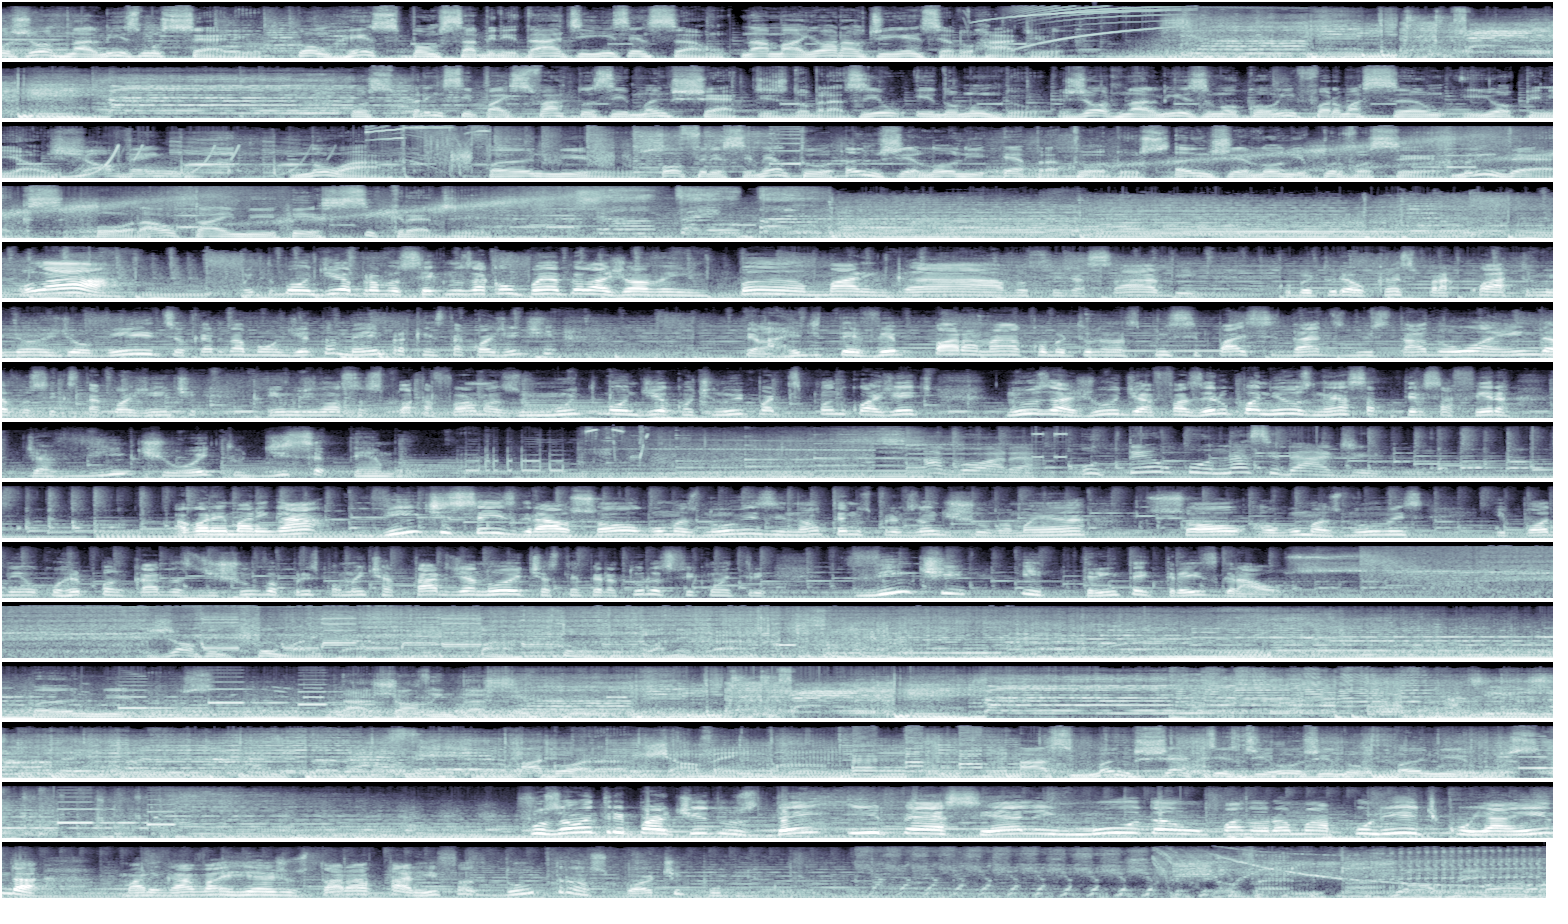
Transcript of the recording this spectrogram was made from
O jornalismo sério, com responsabilidade e isenção, na maior audiência do rádio. Os principais fatos e manchetes do Brasil e do mundo. Jornalismo com informação e opinião. Jovem No ar. Pan News. Oferecimento Angelone é para todos. Angelone por você. Blindex, Oral Time e Sicredi. Olá! Muito bom dia para você que nos acompanha pela Jovem Pan Maringá, você já sabe, cobertura e alcance para 4 milhões de ouvintes. Eu quero dar bom dia também para quem está com a gente pela Rede TV Paraná, cobertura nas principais cidades do estado ou ainda você que está com a gente em uma de nossas plataformas. Muito bom dia, continue participando com a gente, nos ajude a fazer o Pan News nessa terça-feira, dia 28 de setembro. Agora, o tempo na cidade. Agora em Maringá, 26 graus, sol, algumas nuvens e não temos previsão de chuva. Amanhã, sol, algumas nuvens e podem ocorrer pancadas de chuva, principalmente à tarde e à noite. As temperaturas ficam entre 20 e 33 graus. Jovem Pan Maringá, para todo o planeta. Pan News, da Jovem Pan. Agora, Jovem As manchetes de hoje no Pan News. Fusão entre partidos DEM e PSL mudam o panorama político e ainda Maringá vai reajustar a tarifa do transporte público. Jovem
